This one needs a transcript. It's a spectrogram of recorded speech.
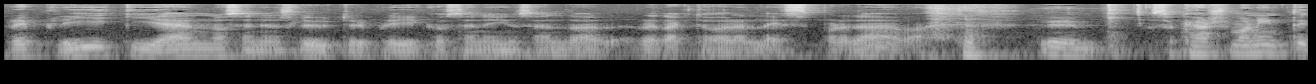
replik igen och sen en slutreplik och sen är insändarredaktören less på det där. Va? Eh, så kanske man inte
